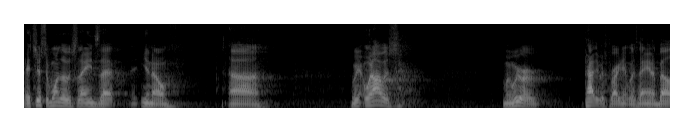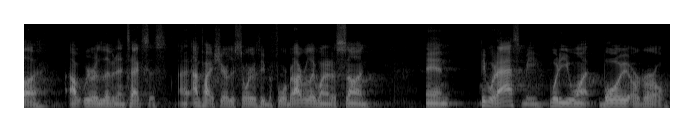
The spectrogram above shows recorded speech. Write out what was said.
it's just one of those things that, you know, uh, when, I was, when we were, Kathy was pregnant with Annabella, I, we were living in Texas. I, I'm probably shared this story with you before, but I really wanted a son. And people would ask me, What do you want, boy or girl?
